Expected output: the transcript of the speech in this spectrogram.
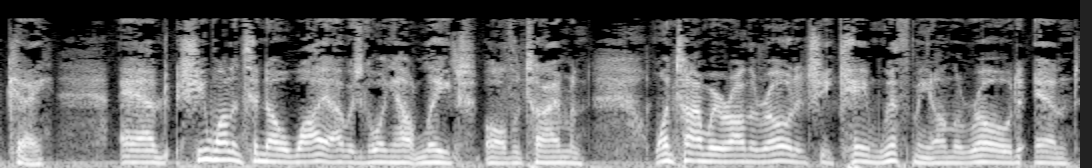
okay? And she wanted to know why I was going out late all the time. And one time we were on the road and she came with me on the road and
